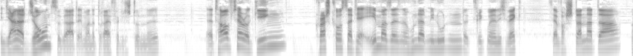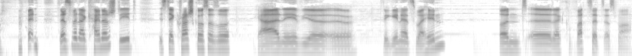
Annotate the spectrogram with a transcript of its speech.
Indiana Jones sogar hatte immer eine Dreiviertelstunde. Äh, Tower of Terror ging, Crush Coaster hat ja immer seine 100 Minuten, das kriegt man ja nicht weg. Ist ja einfach Standard da. wenn, selbst wenn da keiner steht, ist der Crush Coaster so, ja, nee, wir, äh, wir gehen jetzt mal hin und äh, da watzt jetzt erstmal.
